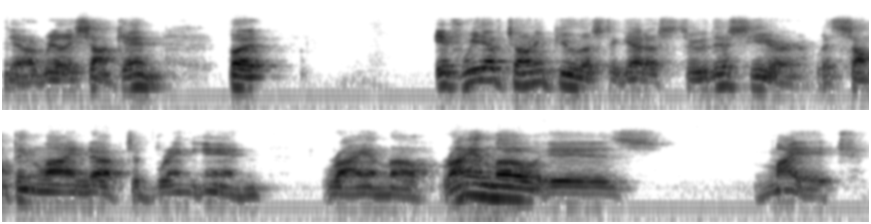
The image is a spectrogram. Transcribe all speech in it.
you know, really sunk in. But if we have Tony Pulis to get us through this year with something lined up to bring in Ryan Lowe, Ryan Lowe is my age,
